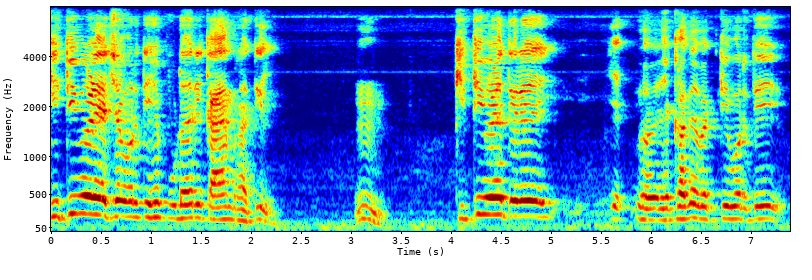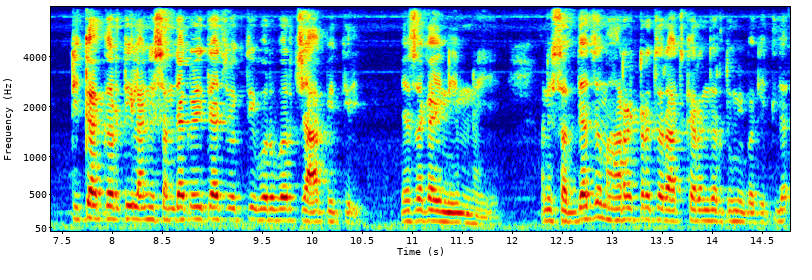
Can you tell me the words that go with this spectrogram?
किती वेळ याच्यावरती हे पुढारी कायम राहतील? किती वेळ ते एखाद्या व्यक्तीवरती टीका करतील आणि संध्याकाळी त्याच व्यक्तीबरोबर चहा पितील याचा काही नियम नाही आहे आणि सध्याचं महाराष्ट्राचं राजकारण जर तुम्ही बघितलं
